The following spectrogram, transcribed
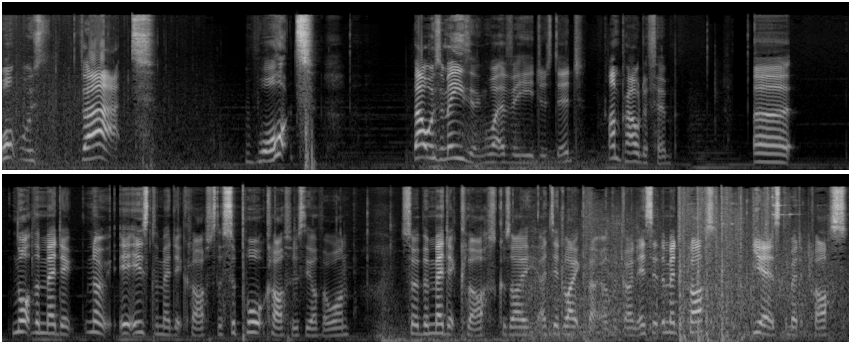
What was that? What? That was amazing, whatever he just did. I'm proud of him. Uh, not the medic. No, it is the medic class. The support class is the other one. So the medic class, because I, I did like that other gun. Is it the medic class? Yeah, it's the medic class.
